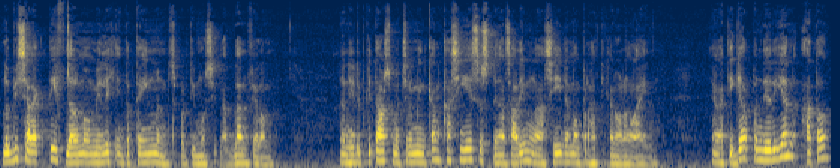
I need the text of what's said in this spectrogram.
Lebih selektif dalam memilih entertainment seperti musik dan film dan hidup kita harus mencerminkan kasih Yesus dengan saling mengasihi dan memperhatikan orang lain. Yang ketiga, pendirian atau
